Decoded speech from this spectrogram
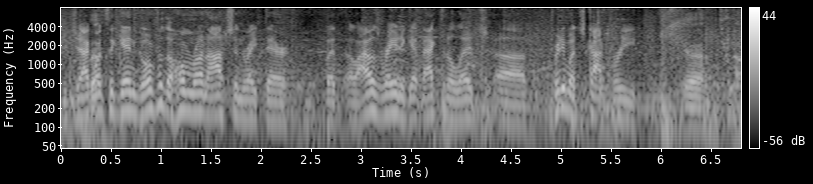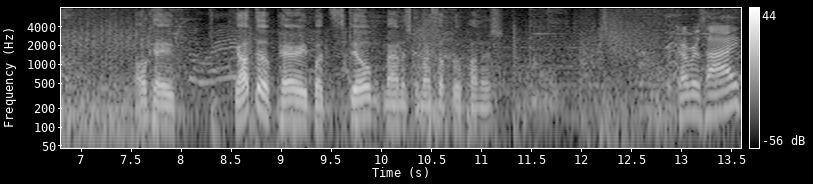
See Jack once again going for the home run option right there, but allows Ray to get back to the ledge uh, pretty much scot free. Yeah. Okay, got the parry, but still managed to mess up the punish. Recovers high.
